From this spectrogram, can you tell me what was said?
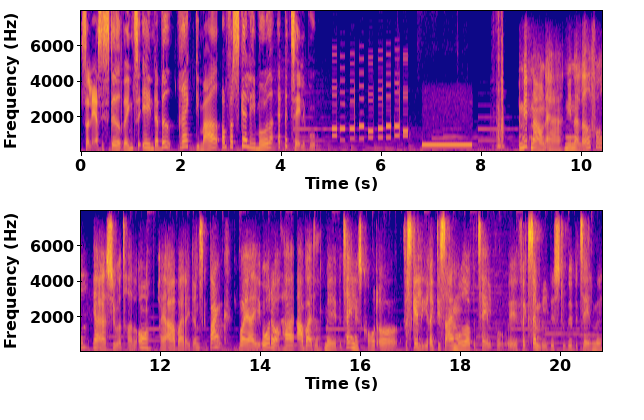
så lad os i stedet ringe til en, der ved rigtig meget om forskellige måder at betale på. Mit navn er Nina Ladefod. Jeg er 37 år, og jeg arbejder i Danske Bank, hvor jeg i 8 år har arbejdet med betalingskort og forskellige rigtig seje måder at betale på. Øh, for eksempel hvis du vil betale med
